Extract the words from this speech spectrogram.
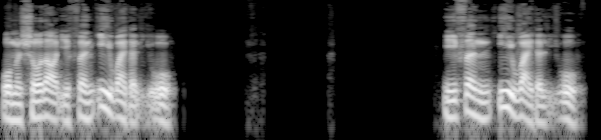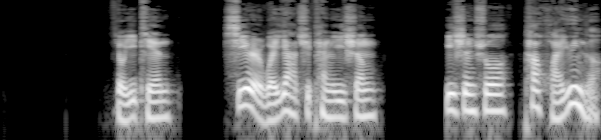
我们收到一份意外的礼物，一份意外的礼物。有一天，西尔维亚去看医生，医生说她怀孕了，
